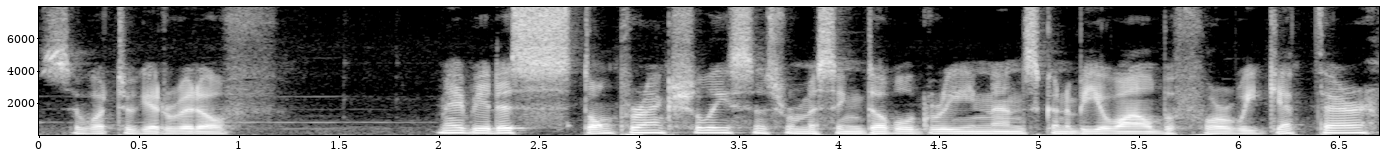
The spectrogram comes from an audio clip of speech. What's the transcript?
So what to get rid of? Maybe it is Stomper actually, since we're missing double green and it's gonna be a while before we get there.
